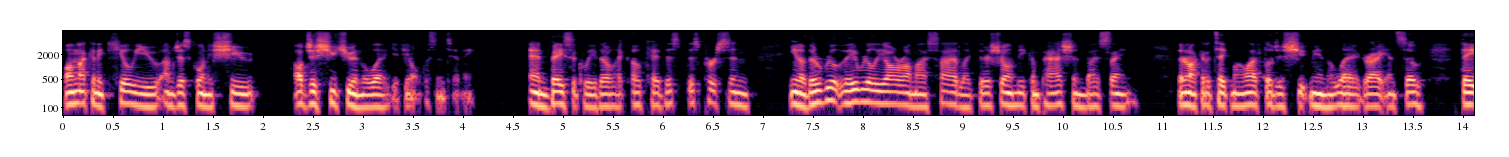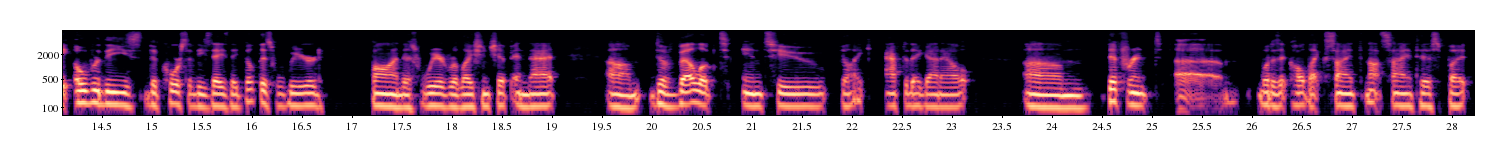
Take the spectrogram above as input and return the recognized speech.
well i'm not going to kill you i'm just going to shoot i'll just shoot you in the leg if you don't listen to me. And basically they're like okay this this person you know they're real they really are on my side like they're showing me compassion by saying they're not going to take my life they'll just shoot me in the leg right? And so they over these the course of these days they built this weird bond this weird relationship and that um, developed into like after they got out um, different uh, what is it called? Like science not scientists but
